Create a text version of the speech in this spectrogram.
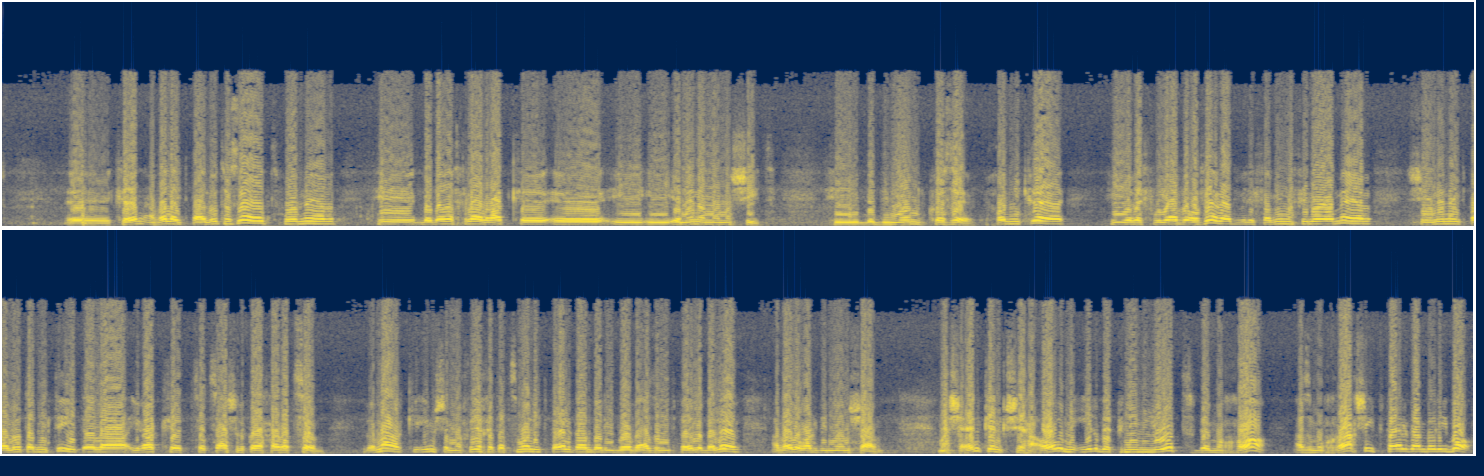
אה, כן, אבל ההתפעלות הזאת, הוא אומר, היא בדרך כלל רק, אה, אה, היא, היא איננה ממשית, היא בדמיון כוזב. בכל מקרה, היא רפויה ועוברת, ולפעמים אפילו אומר שהיא איננה התפעלות אמיתית, אלא היא רק תוצאה של כוח הרצון. כלומר, כי אם שמכריח את עצמו להתפעל גם בליבו, ואז הוא מתפעל בלב, אבל הוא רק דמיון שם. מה שאין כן, כשהאור מאיר בפנימיות במוחו, אז מוכרח שיתפעל גם בליבו.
